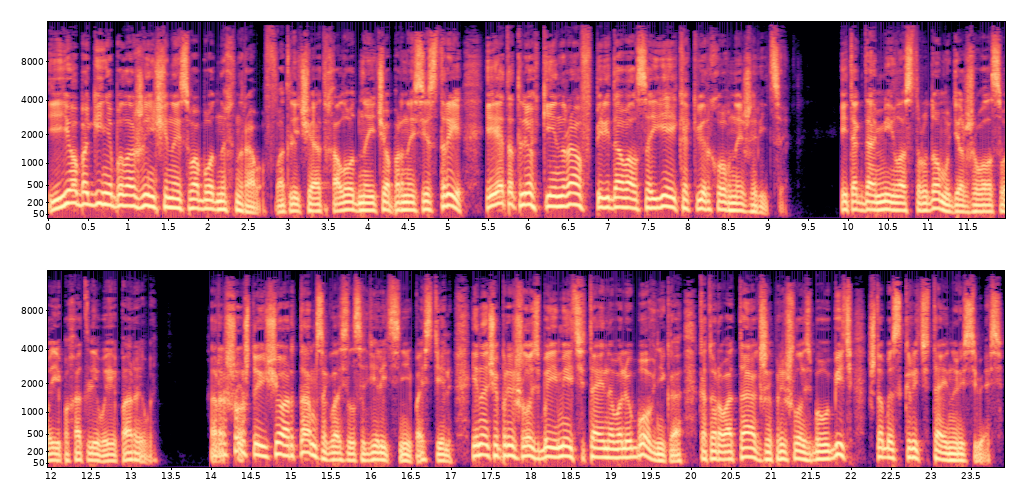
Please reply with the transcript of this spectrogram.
Ее богиня была женщиной свободных нравов, в отличие от холодной и чопорной сестры, и этот легкий нрав передавался ей как верховной жрице. И тогда Мила с трудом удерживала свои похотливые порывы. Хорошо, что еще Артам согласился делить с ней постель, иначе пришлось бы иметь тайного любовника, которого также пришлось бы убить, чтобы скрыть тайную связь.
